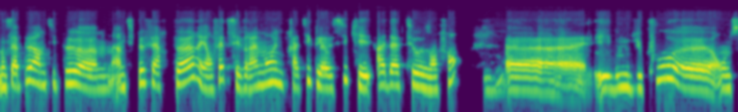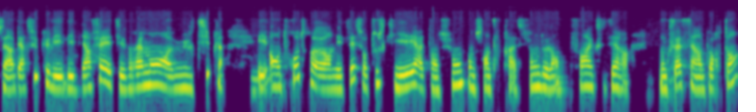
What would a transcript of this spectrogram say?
Donc, ça peut un petit peu, un petit peu faire peur. Et en fait, c'est vraiment une pratique là aussi qui est adaptée aux enfants. Mmh et donc, du coup, on s'est aperçu que les, bienfaits étaient vraiment multiples. Et mmh entre autres, en effet, sur tout ce qui est attention, concentration de l'enfant, etc. Donc ça, c'est important.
